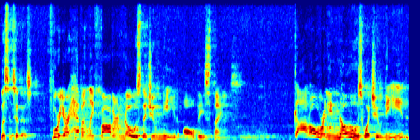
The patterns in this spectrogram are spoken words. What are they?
Listen to this. For your heavenly Father knows that you need all these things. God already knows what you need.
